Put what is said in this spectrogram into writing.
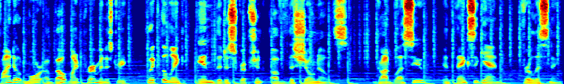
find out more about my prayer ministry, click the link in the description of the show notes. God bless you, and thanks again for listening.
